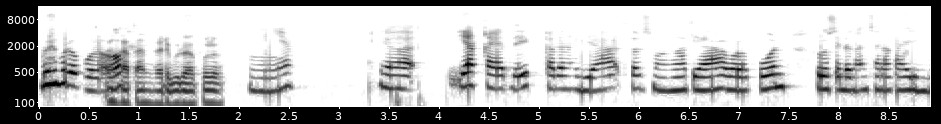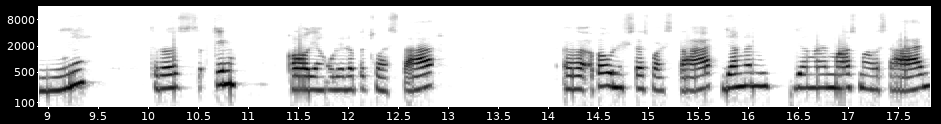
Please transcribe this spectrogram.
2020 angkatan 2020. nih ya. Ya kayak tadi kata Nadia tetap semangat ya walaupun lulusnya dengan cara kayak gini. Terus mungkin kalau yang udah dapet swasta eh, apa universitas swasta jangan jangan malas-malesan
